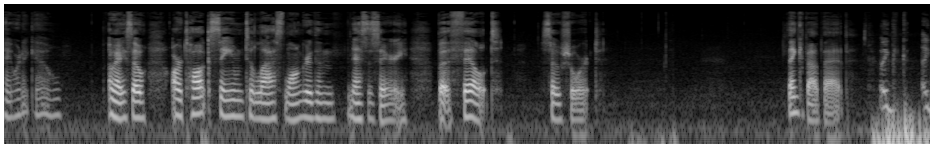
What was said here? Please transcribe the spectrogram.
Wait, where'd it go? Okay, so our talk seemed to last longer than necessary, but felt so short. Think about that. Like, like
